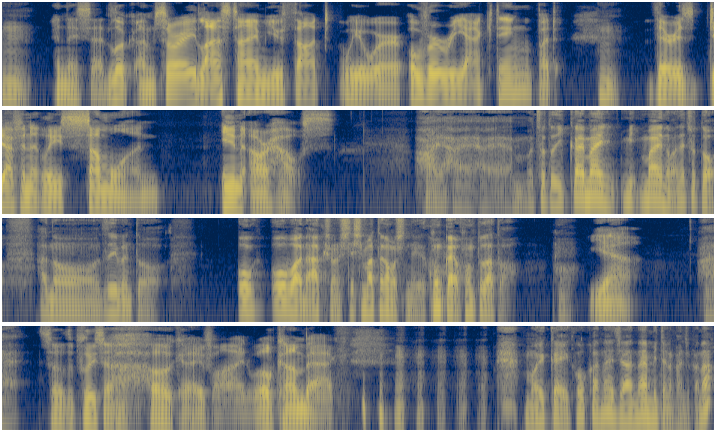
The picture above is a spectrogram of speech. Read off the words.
うん。 and they said, "Look, I'm sorry last time you thought we were overreacting, but Hmm. there is definitely someone in our house." はいはいはい。まあちょっと一回前に、み前のはね、ちょっと、あのー随分と オ、オーバーなアクションしてしまったかもしれないけど、今回は本当だと。 Yeah. はい。 So the police said, "Oh, "Okay, fine. We'll come back." もう一回行こうかな、じゃあな、みたいな感じかな。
